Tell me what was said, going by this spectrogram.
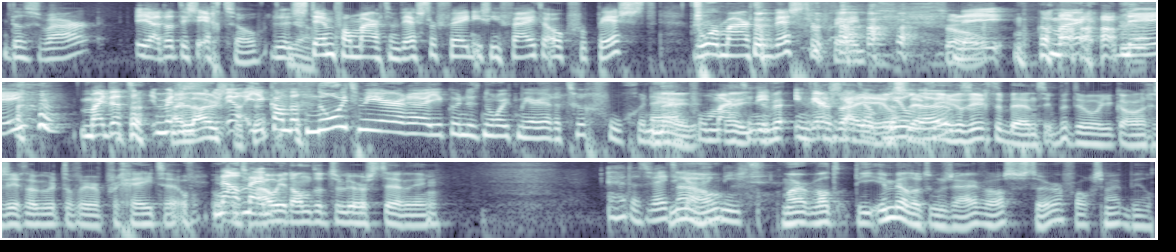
Dat is waar. Ja, dat is echt zo. De Ja. stem van Maarten Westerveen is in feite ook verpest door Maarten Westerveen. Zo. Nee, maar nee, maar dat. Maar Hij dat- luistert, je kan dat nooit meer. eh, je kunt het nooit meer eh, terugvoegen. Nou, Nee, ja, ik vond Maarten nee, in, werkelijkheid je ook heel heel slecht in je leuk. gezichten bent. Ik bedoel, je kan een gezicht ook weer toch weer vergeten. Of Nou, onthoud mijn- je dan de teleurstelling? Eh, dat weet ik Nou, eigenlijk niet. Maar wat die inbeller toen zei was, Stur, volgens mij, Bill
